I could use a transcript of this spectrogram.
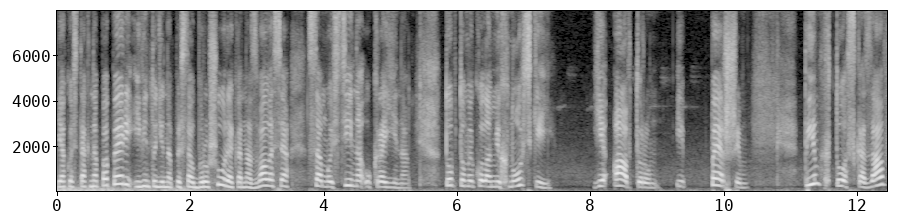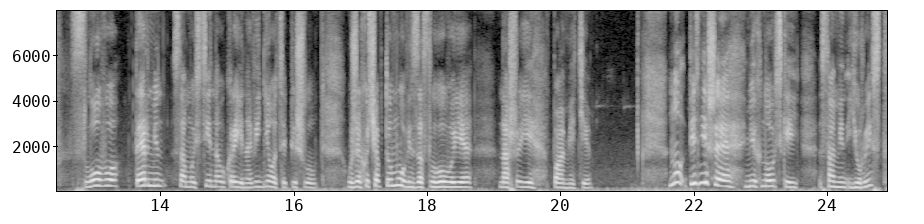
якось так на папері, і він тоді написав брошуру, яка назвалася Самостійна Україна. Тобто Микола Міхновський є автором і першим тим, хто сказав слово. Термін самостійна Україна. Від нього це пішло. Уже хоча б тому він заслуговує нашої пам'яті. Ну, пізніше Міхновський, сам він юрист,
